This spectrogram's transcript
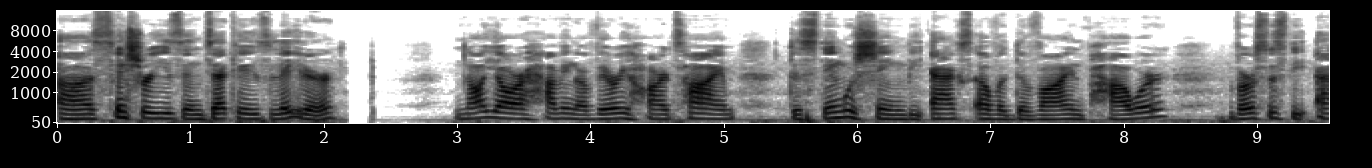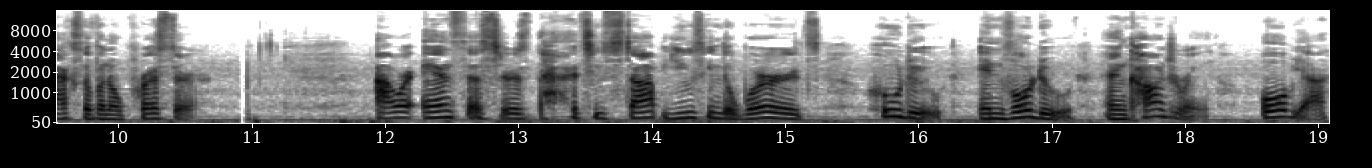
uh, centuries and decades later, now y'all are having a very hard time distinguishing the acts of a divine power versus the acts of an oppressor. Our ancestors had to stop using the words hoodoo and voodoo and conjuring, obia,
